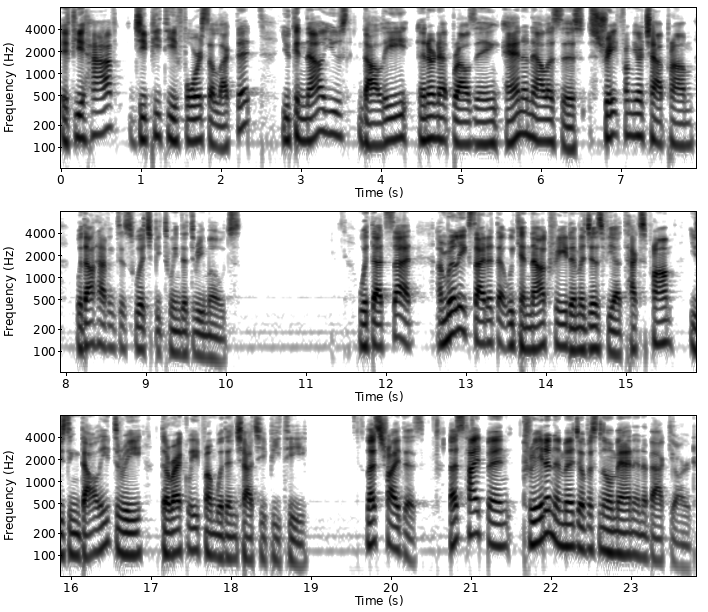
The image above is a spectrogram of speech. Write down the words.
If you have GPT-4 selected, you can now use DALL-E, internet browsing, and analysis straight from your chat prompt without having to switch between the three modes. With that said, I'm really excited that we can now create images via text prompt using DALL-E 3 directly from within ChatGPT. Let's try this. Let's type in create an image of a snowman in a backyard.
